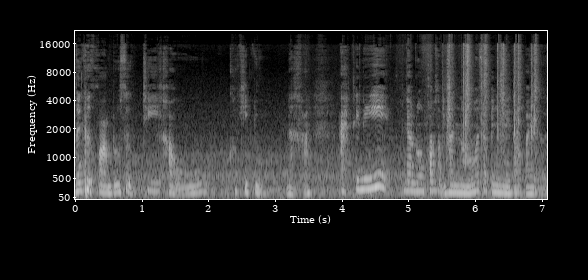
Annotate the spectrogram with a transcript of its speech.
นั่นคือความรู้สึกที่เขาเขาคิดอยู่นะคะอะทีนี้แนวโน้มความสัมพันธ์เนาะว่าจะเป็นยังไงต่อไปเอ่ย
